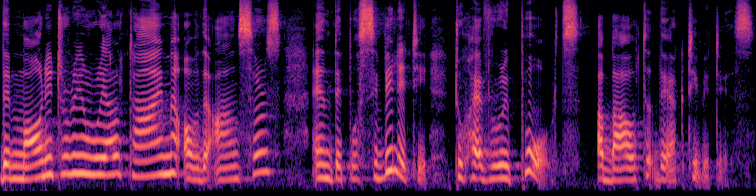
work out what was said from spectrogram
the monitoring real time of the answers, and the possibility to have reports about the activities.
